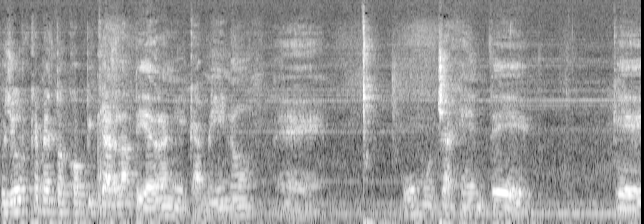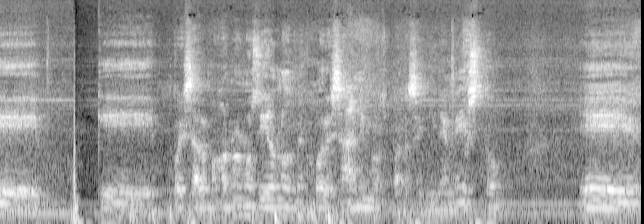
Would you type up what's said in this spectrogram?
pues yo creo que me tocó picar la piedra en el camino. Eh, hubo mucha gente que, que, pues a lo mejor no nos dieron los mejores ánimos para seguir en esto. Eh,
